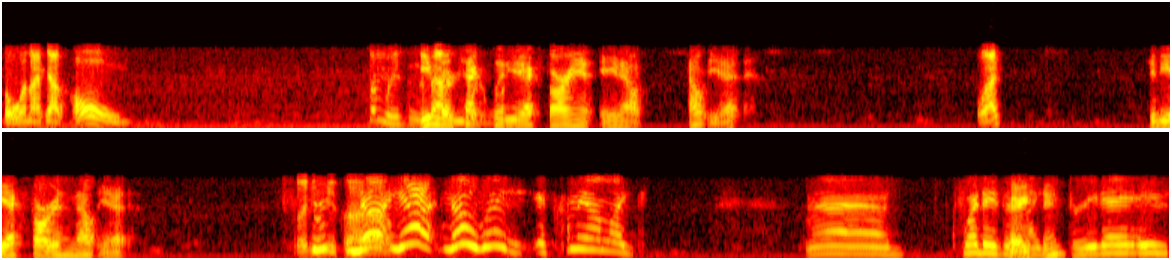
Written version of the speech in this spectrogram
But when I got home, some reason the Even though battery wouldn't technically the XR ain't, ain't out out yet. What? CD XR isn't out yet. What do you mean it's not No, out? yeah, no, wait. It's coming on like, uh, what is it, Very like soon? three days?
